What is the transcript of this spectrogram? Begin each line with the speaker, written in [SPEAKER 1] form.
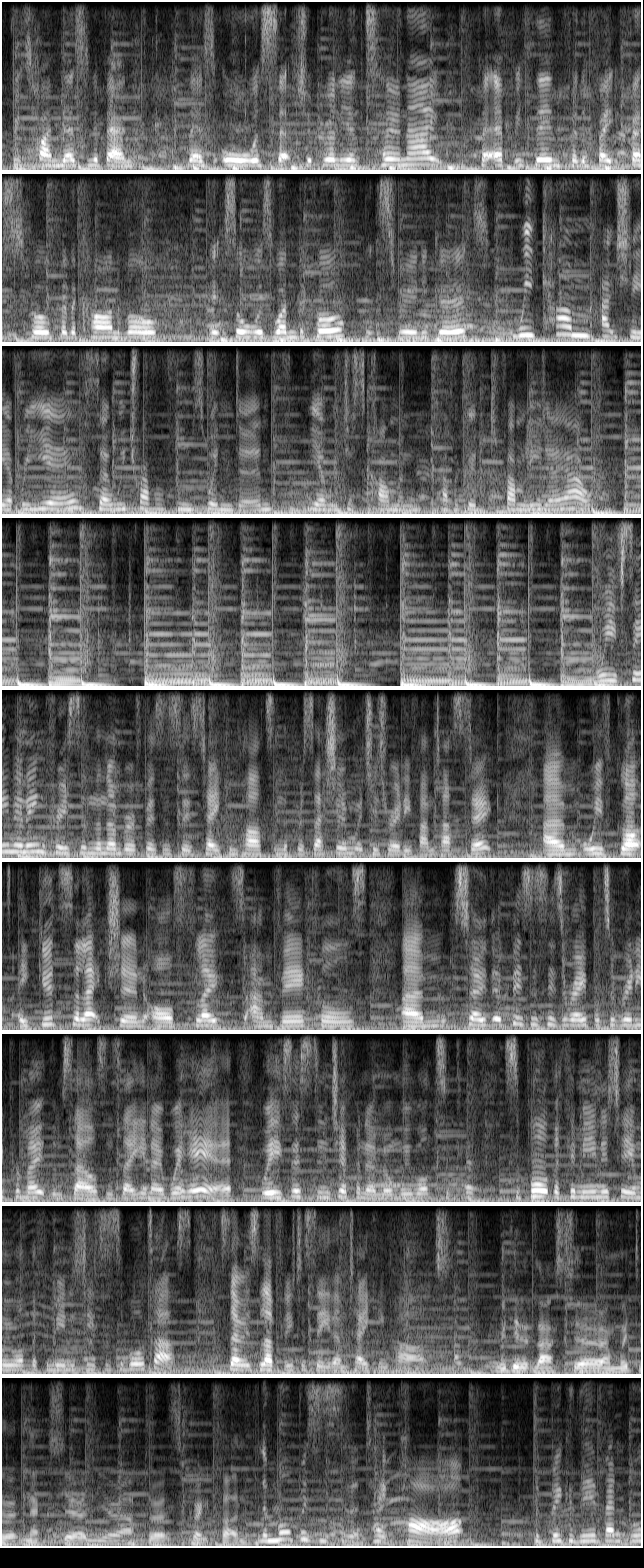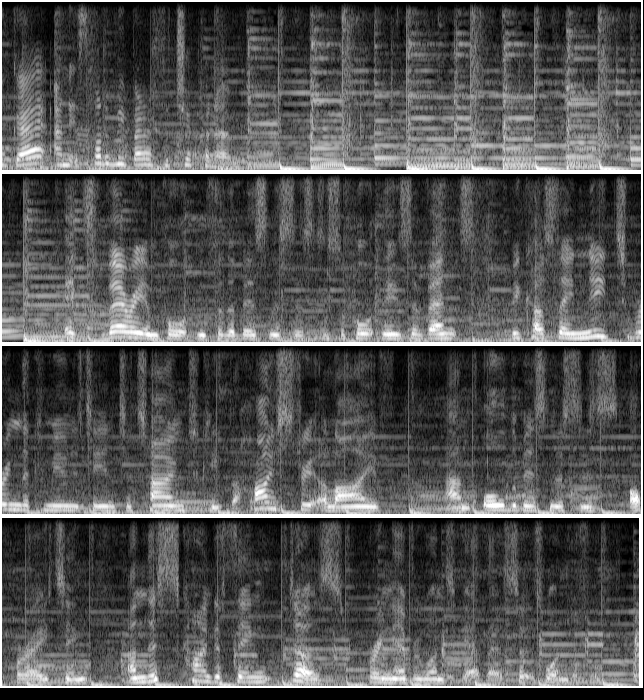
[SPEAKER 1] every time there's an event, there's always such a brilliant turnout for everything, for the Fate Festival, for the Carnival. It's always wonderful, it's really good.
[SPEAKER 2] We come actually every year, so we travel from Swindon. Yeah, we just come and have a good family day out.
[SPEAKER 3] We've seen an increase in the number of businesses taking part in the procession, which is really fantastic. Um, we've got a good selection of floats and vehicles um, so that businesses are able to really promote themselves and say, you know, we're here, we exist in Chippenham and we want to support the community and we want the community to support us. So it's lovely to see them taking part.
[SPEAKER 4] We did it last year and we do it next year and the year after. It's great fun.
[SPEAKER 5] The more businesses that take part, the bigger the event will get and it's got to be better for Chippenham.
[SPEAKER 6] It's very important for the businesses to support these events because they need to bring the community into town to keep the high street alive and all the businesses operating and this kind of thing does bring everyone together so it's wonderful.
